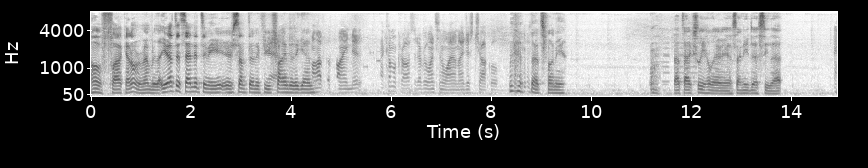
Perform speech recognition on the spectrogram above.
Oh fuck, I don't remember that. You have to send it to me or something if you Yeah. find it again. I'll have to find it. I come across it every once in a while and I just chuckle. That's funny. That's actually hilarious. I need to see that.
